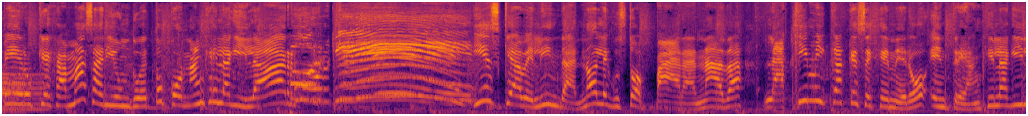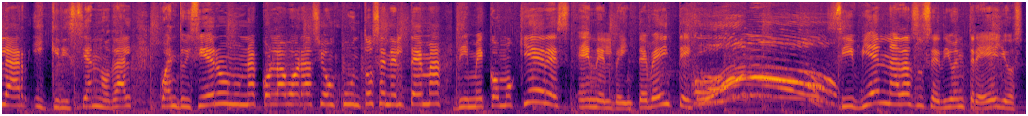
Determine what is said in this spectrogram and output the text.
Pero que jamás haría un dueto con Ángel Aguilar. ¿Por? Y es que a Belinda no le gustó para nada la química que se generó entre Ángel Aguilar y Cristian Nodal cuando hicieron una colaboración juntos en el tema Dime cómo quieres en el 2020. Si bien nada sucedió entre ellos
